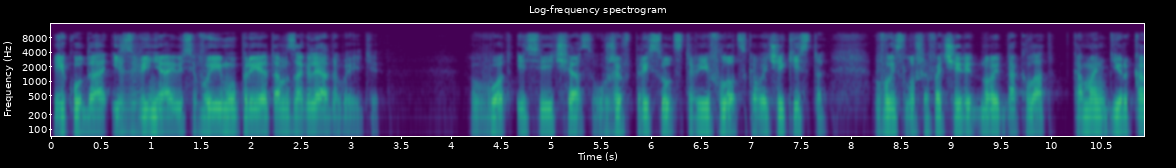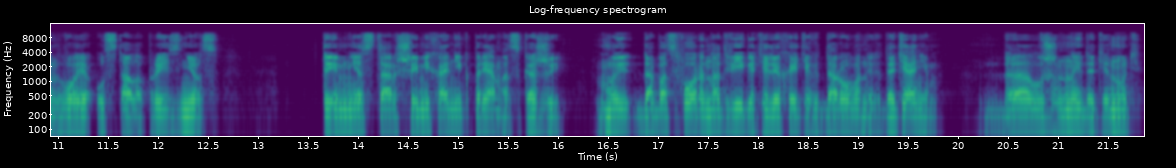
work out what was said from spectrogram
И куда, извиняюсь, вы ему при этом заглядываете? Вот и сейчас, уже в присутствии флотского чекиста, выслушав очередной доклад, командир конвоя устало произнес. «Ты мне, старший механик, прямо скажи, мы до Босфора на двигателях этих дарованных дотянем?» «Должны дотянуть»,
